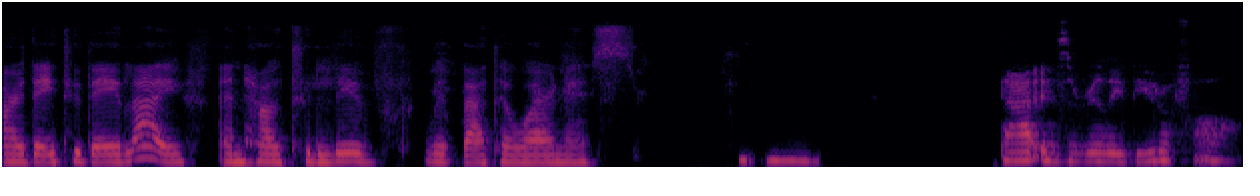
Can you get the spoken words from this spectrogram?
our day to day life and how to live with that awareness. Mm-hmm. That is really beautiful.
